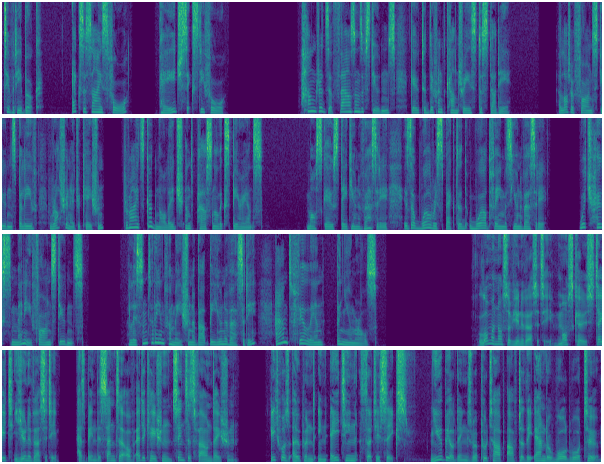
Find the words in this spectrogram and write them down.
Activity Book, Exercise 4, page 64. Hundreds of thousands of students go to different countries to study. A lot of foreign students believe Russian education provides good knowledge and personal experience. Moscow State University is a well respected, world famous university, which hosts many foreign students. Listen to the information about the university and fill in the numerals. Lomonosov University, Moscow State University, has been the center of education since its foundation. It was opened in 1836. New buildings were put up after the end of World War II.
